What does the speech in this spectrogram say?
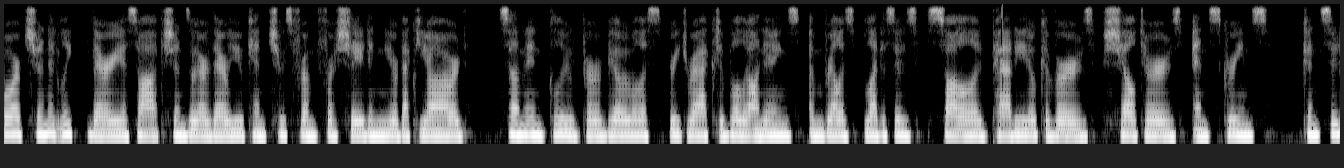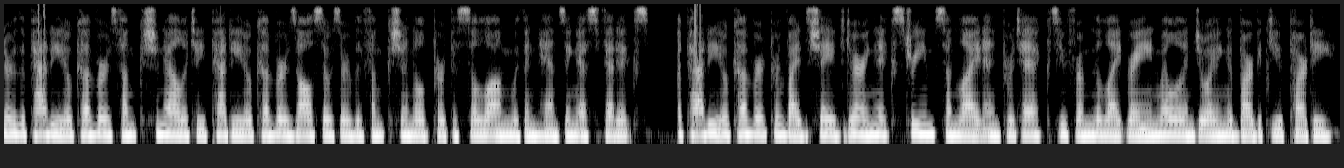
Fortunately, various options are there you can choose from for shading your backyard. Some include pergolas, retractable awnings, umbrellas, lattices, solid patio covers, shelters, and screens. Consider the patio covers functionality. Patio covers also serve a functional purpose along with enhancing aesthetics. A patio cover provides shade during extreme sunlight and protects you from the light rain while enjoying a barbecue party.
